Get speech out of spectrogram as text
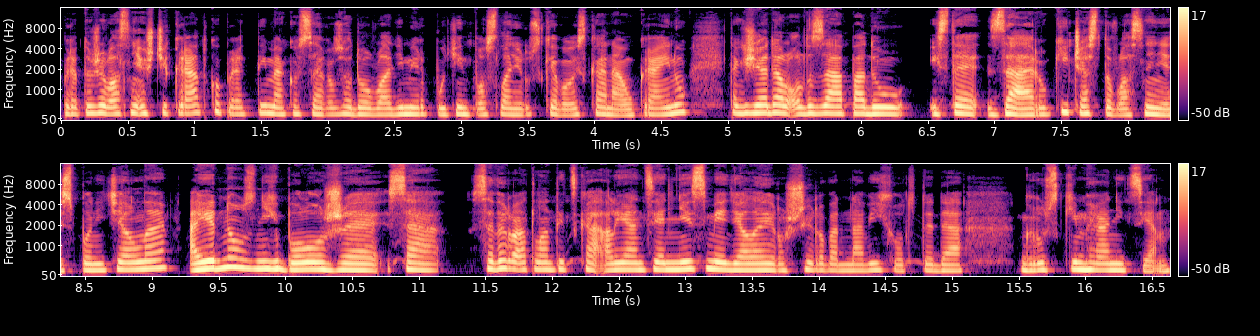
Pretože vlastne ešte krátko pred tým, ako sa rozhodol Vladimír Putin poslať ruské vojska na Ukrajinu, tak žiadal od západu isté záruky, často vlastne nesplniteľné. A jednou z nich bolo, že sa Severoatlantická aliancia nesmie ďalej rozširovať na východ, teda k ruským hraniciam.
